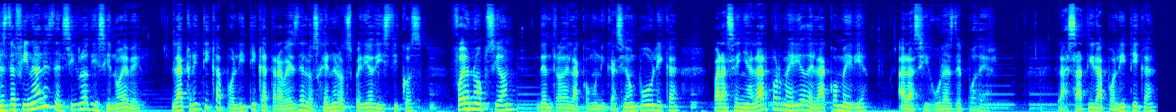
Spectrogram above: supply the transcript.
Desde finales del siglo XIX, la crítica política a través de los géneros periodísticos fue una opción dentro de la comunicación pública para señalar por medio de la comedia a las figuras de poder. La sátira política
